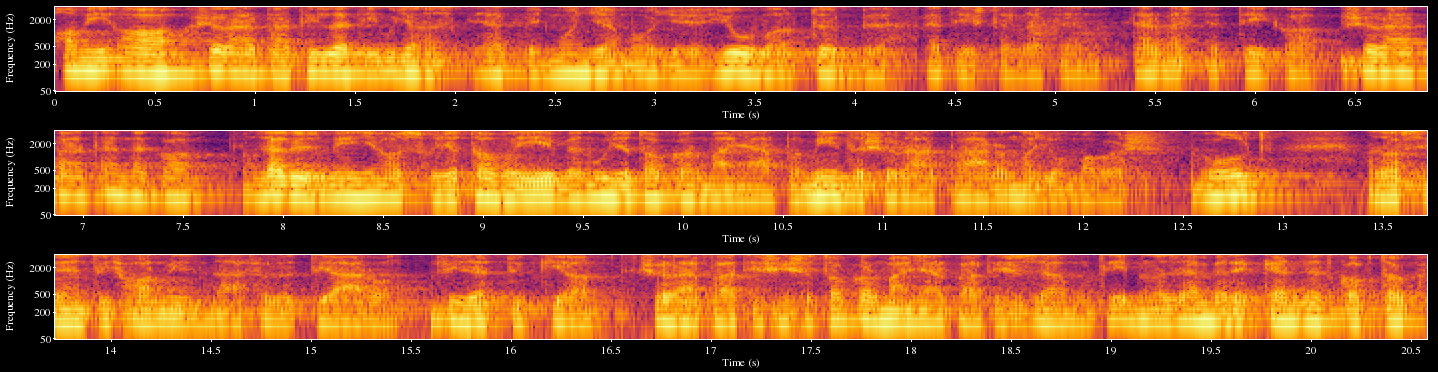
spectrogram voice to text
Ami a sörárpát illeti, ugyanazt kell, hogy mondjam, hogy jóval több vetésterületen termesztették a sörárpát. Ennek az előzménye az, hogy a tavalyi évben úgy a takarmányárpa, mint a sörárpa nagyon magas volt. Az azt jelenti, hogy 30 dinár fölötti áron fizettük ki a sörárpát is és a takarmányárpát is az elmúlt évben. Az emberek kedvet kaptak.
